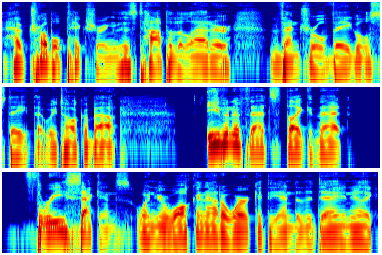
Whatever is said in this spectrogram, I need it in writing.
have trouble picturing this top of the ladder ventral vagal state that we talk about. Even if that's like that three seconds when you're walking out of work at the end of the day and you're like,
